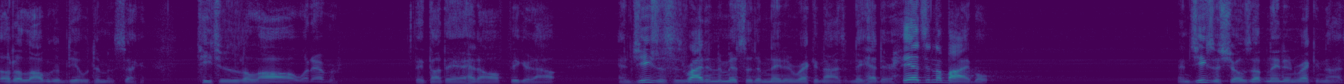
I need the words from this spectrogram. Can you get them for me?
of the law. We're gonna deal with them in a second. Teachers of the law, or whatever. They thought they had it all figured out. And Jesus is right in the midst of them, and they didn't recognize him. They had their heads in the Bible, and Jesus shows up and they didn't recognize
